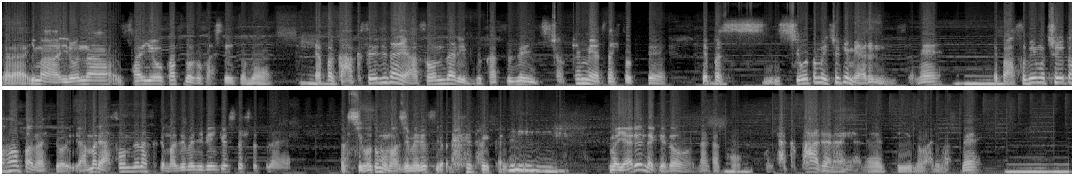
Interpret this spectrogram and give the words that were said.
だから今いろんな採用活動とかしていても、やっぱ学生時代遊んだり部活で一生懸命やってた人って、やっぱし仕事も一生懸命やるんですよね。うんやっぱ遊びも中途半端な人、あんまり遊んでなくて真面目に勉強した人ってね、仕事も真面目ですよね。なんかうね。んまあやるんだけど、なんかこうんう、100%じゃないよねっていうのはありますね。うん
